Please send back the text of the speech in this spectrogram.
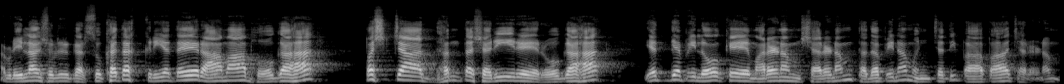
அப்படிலாம் சொல்லியிருக்கார். சுகத கிரியத்தே ராமா போகா பஷாத்தந்த ஷரீரே ரோகா எத்யபி லோகே மரணம் சரணம் ததப்பின முஞ்சதி பாபாச்சரணம்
